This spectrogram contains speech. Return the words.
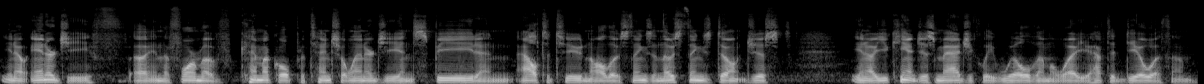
you know, energy f- uh, in the form of chemical potential energy and speed and altitude and all those things. And those things don't just, you know, you can't just magically will them away. You have to deal with them.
